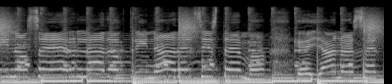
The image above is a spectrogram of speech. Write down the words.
i no ser la doctrina del sistema, que ja no és el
